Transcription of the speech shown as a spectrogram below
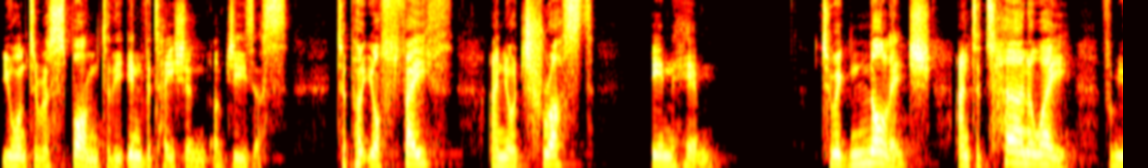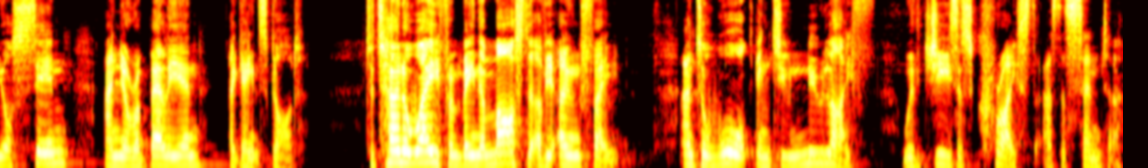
you want to respond to the invitation of Jesus, to put your faith and your trust in him to acknowledge and to turn away from your sin and your rebellion against God, to turn away from being the master of your own fate, and to walk into new life with Jesus Christ as the center.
